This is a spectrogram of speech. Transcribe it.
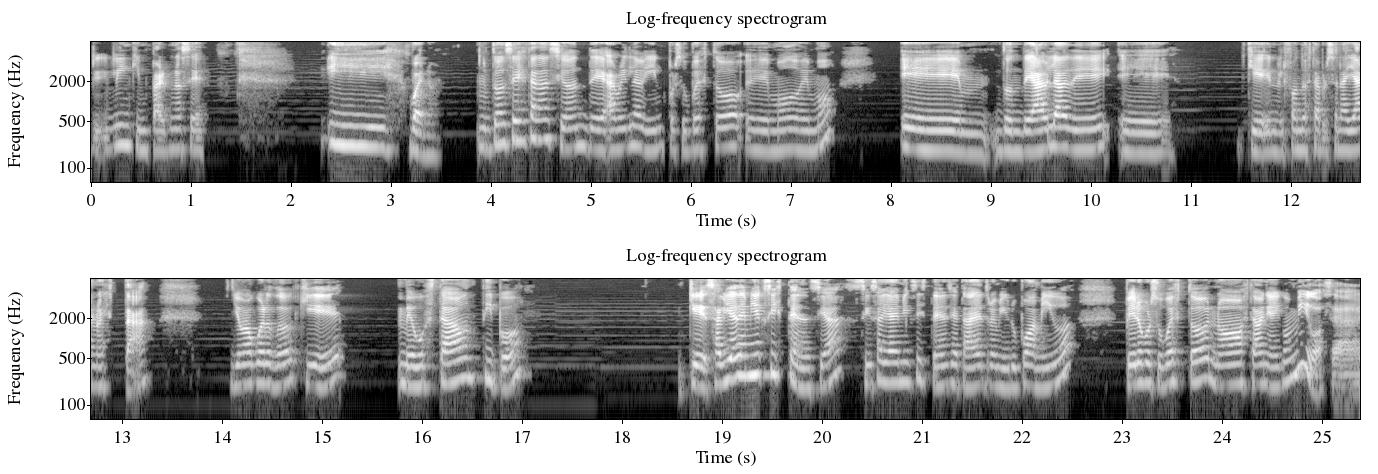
Linkin Park, no sé. Y bueno, entonces esta canción de Avril Lavigne, por supuesto, eh, modo emo, eh, donde habla de eh, que en el fondo esta persona ya no está. Yo me acuerdo que me gustaba un tipo que sabía de mi existencia, sí sabía de mi existencia, estaba dentro de mi grupo de amigos, pero por supuesto no estaba ni ahí conmigo, o sea,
